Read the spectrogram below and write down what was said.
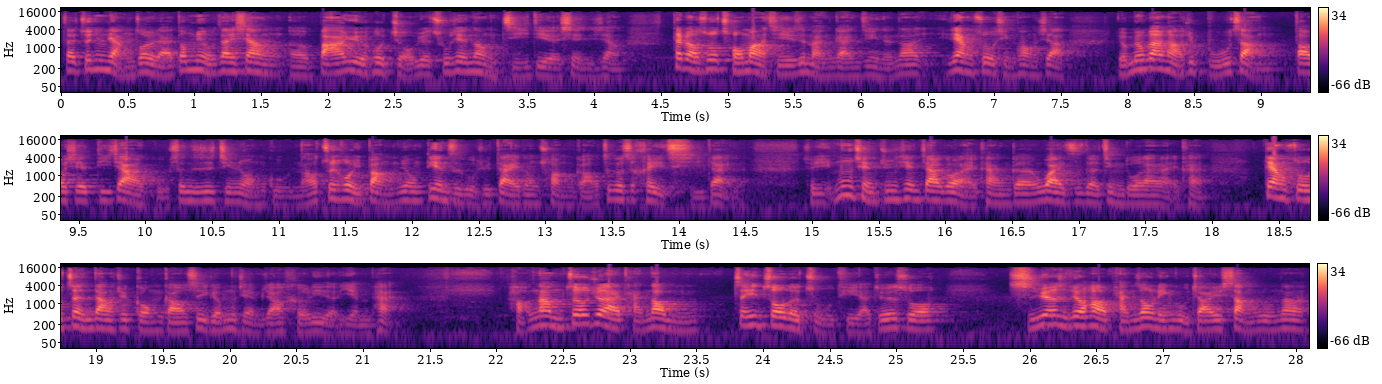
在最近两周以来都没有再像呃八月或九月出现那种急跌的现象。代表说筹码其实是蛮干净的，那量缩的情况下，有没有办法去补涨到一些低价股，甚至是金融股，然后最后一棒用电子股去带动创高，这个是可以期待的。所以目前均线架构来看，跟外资的净多单来看，量缩震荡去攻高是一个目前比较合理的研判。好，那我们最后就来谈到我们这一周的主题啊，就是说十月二十六号盘中零股交易上路，那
